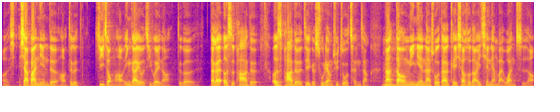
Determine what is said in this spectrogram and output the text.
呃下半年的哈这个机种哈，应该有机会呢，这个。大概二十趴的二十趴的这个数量去做成长，那到明年来说，大概可以销售到一千两百万只啊。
